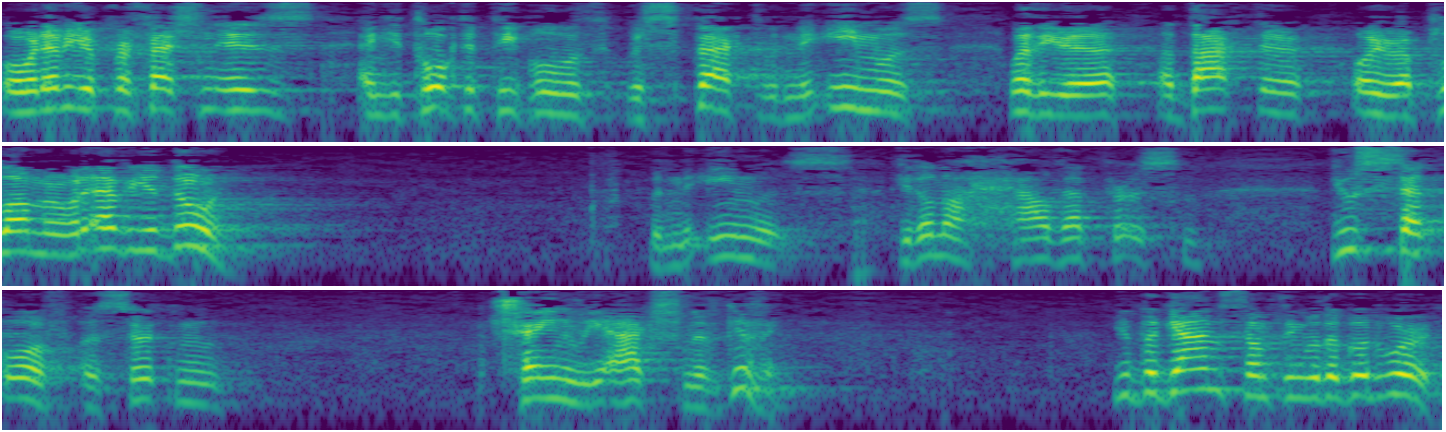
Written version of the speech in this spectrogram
or whatever your profession is, and you talk to people with respect, with ne'imus, whether you're a doctor or you're a plumber, whatever you're doing. With ne'imus, you don't know how that person, you set off a certain chain reaction of giving. You began something with a good word.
